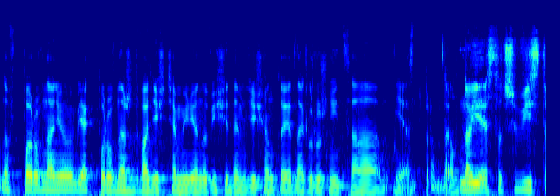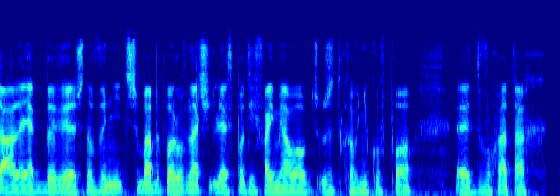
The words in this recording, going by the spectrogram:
no w porównaniu, jak porównasz 20 milionów i 70, to jednak różnica jest, prawda? No jest oczywista, ale jakby wiesz, no wyni- trzeba by porównać, ile Spotify miało użytkowników po e, dwóch latach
